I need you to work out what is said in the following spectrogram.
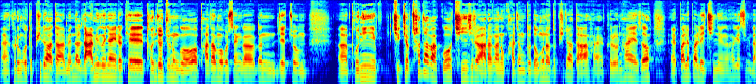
에, 그런 것도 필요하다. 맨날 남이 그냥 이렇게 던져주는 거 받아 먹을 생각은 이제 좀 어, 본인이 직접 찾아갖고 진실을 알아가는 과정도 너무나도 필요하다. 에, 그런 하에서 에, 빨리빨리 진행을 하겠습니다.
